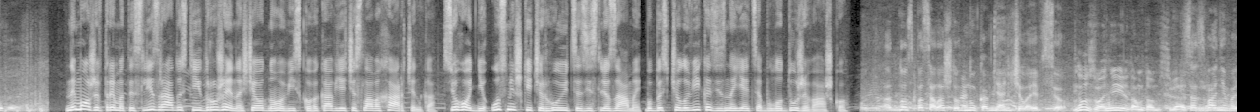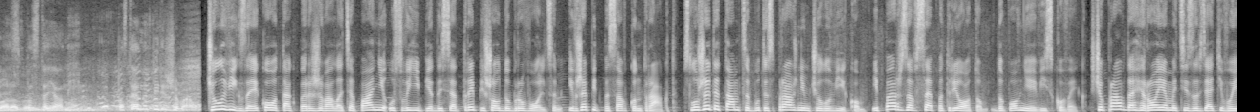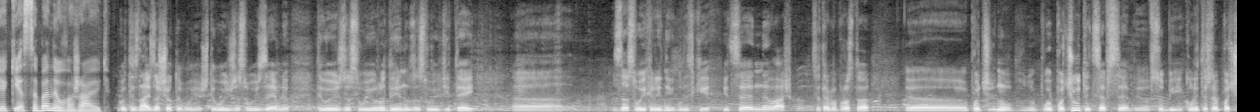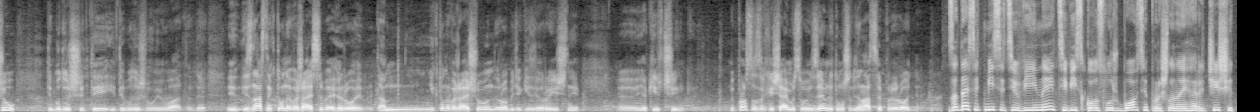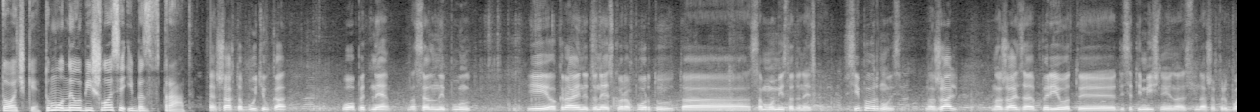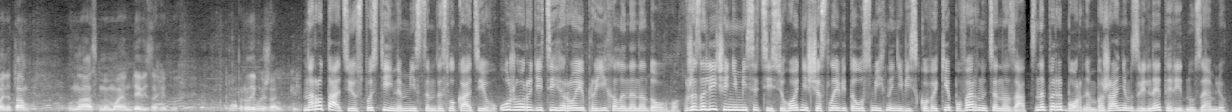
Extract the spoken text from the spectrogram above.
Не може втримати сліз радості і дружина ще одного військовика В'ячеслава Харченка. Сьогодні усмішки чергуються зі сльозами, бо без чоловіка зізнається було дуже важко. Одно спасало, что внуком нянчила и все. Ну, звони, там, там связь. два Созванивались постоянно. Постоянно переживал. Чоловік, за якого так переживала ця пані, у свої 53 пішов добровольцем і вже підписав контракт. Служити там це бути справжнім чоловіком і перш за все патріотом, доповнює військовик. Щоправда, героями ці завзяті вояки себе не вважають. Коли ти знаєш, за що ти воюєш. Ти воюєш за свою землю, ти воюєш за свою родину, за своїх дітей, е, за своїх рідних, близьких. І це не важко. Це треба просто е, почу- ну, почути це все в собі. Коли ти це почув, ти будеш йти і ти будеш воювати. І, і з нас ніхто не вважає себе героями. Там ніхто не вважає, що він робить якісь героїчні е, якісь вчинки. Ми просто захищаємо свою землю, тому що для нас це природне. За 10 місяців війни ці військовослужбовці пройшли найгарячіші точки, тому не обійшлося і без втрат. Шахта Бутівка, Опитне, населений пункт і окраїни Донецького аеропорту та самого міста Донецька. Всі повернулися. На жаль, на жаль, за період е, 10-місячної нашого перебування там у нас ми маємо 9 загиблих. На ротацію з постійним місцем дислокації в Ужгороді ці герої приїхали ненадовго. Вже за лічені місяці сьогодні щасливі та усміхнені військовики повернуться назад з непереборним бажанням звільнити рідну землю.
